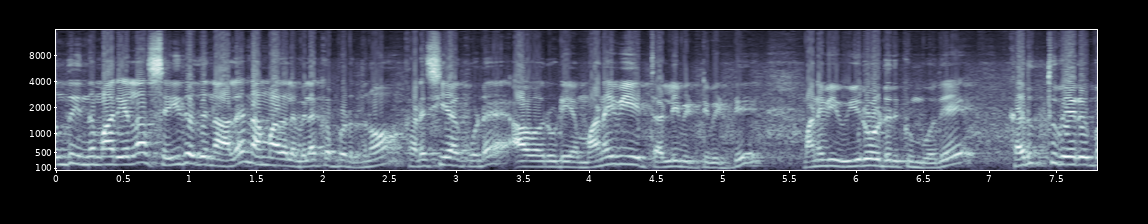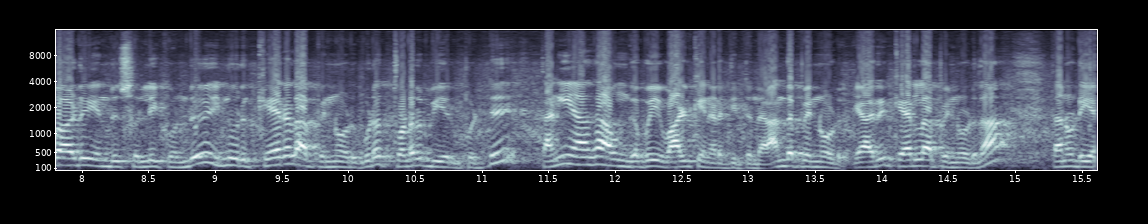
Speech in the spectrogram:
வந்து இந்த மாதிரியெல்லாம் செய்ததுனால நம்ம அதில் விளக்கப்படுத்தினோம். கடைசியாக கூட அவருடைய மனைவியை தள்ளி விட்டு விட்டு மனைவி உயிரோடு இருக்கும்போதே கருத்து வேறுபாடு என்று சொல்லிக்கொண்டு இன்னொரு கேரளா பெண்ணோடு கூட தொடர்பு ஏற்பட்டு தனியாக அவங்க போய் வாழ்க்கை நடத்திட்டு இருந்தார். அந்த பெண்ணோடு யார்? கேரளா பெண்ணோடு தான் தன்னுடைய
